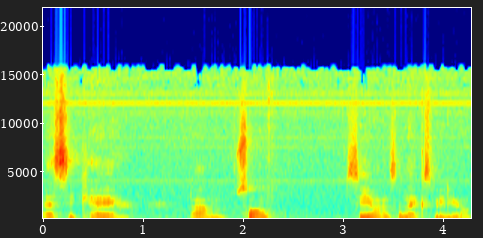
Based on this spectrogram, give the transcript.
SDK. Um, so, see you in the next video.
